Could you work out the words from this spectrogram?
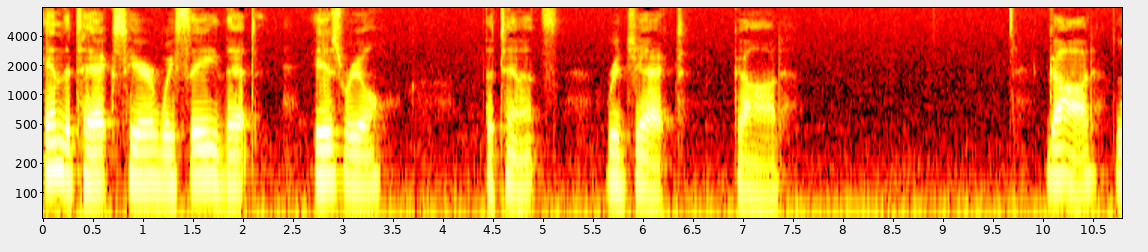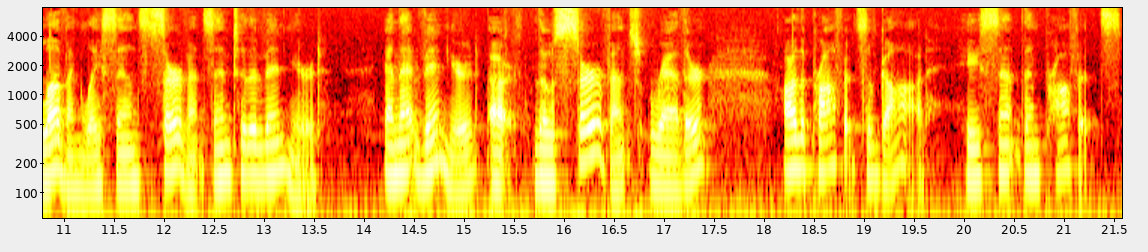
in the text here, we see that Israel, the tenants, reject God. God lovingly sends servants into the vineyard. And that vineyard, uh, those servants, rather, are the prophets of God. He sent them prophets.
